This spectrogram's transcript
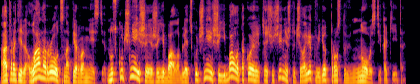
А отвратительно. Лана Роудс на первом месте. Ну, скучнейшее же ебало, блядь. Скучнейшее ебало. Такое ощущение, что человек ведет просто новости какие-то.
